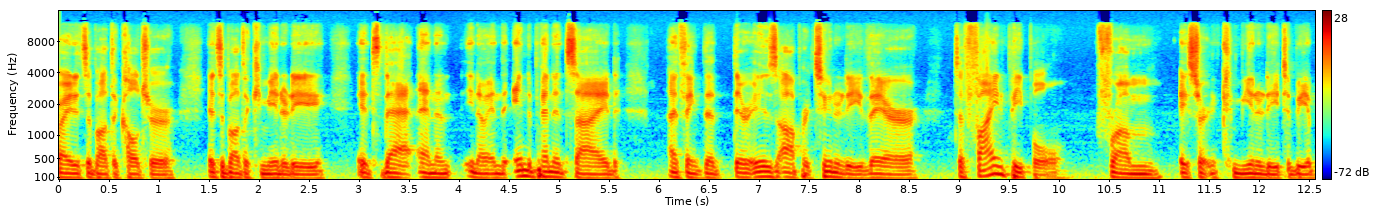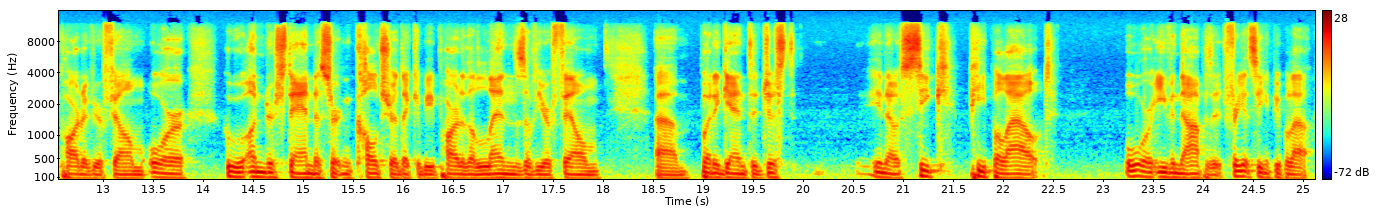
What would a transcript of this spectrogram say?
right? It's about the culture. It's about the community. It's that. And you know in the independent side i think that there is opportunity there to find people from a certain community to be a part of your film or who understand a certain culture that could be part of the lens of your film. Um, but again to just you know seek people out or even the opposite forget seeking people out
